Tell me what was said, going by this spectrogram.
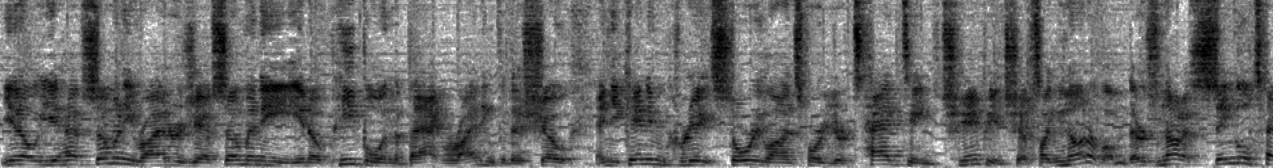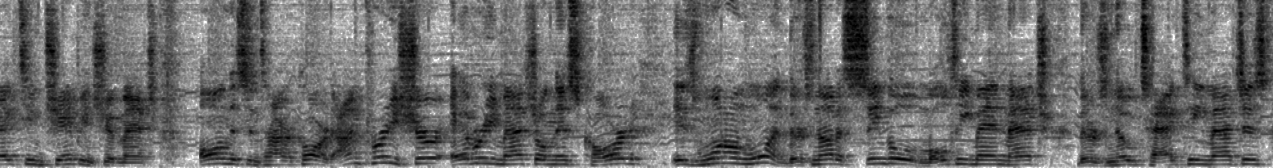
you know, you have so many writers, you have so many, you know, people in the back writing for this show, and you can't even create storylines for your tag team championships. Like, none of them. There's not a single tag team championship match on this entire card. I'm pretty sure every match on this card is one-on-one. -on -one. There's not a single multi-man match. There's no tag team matches,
